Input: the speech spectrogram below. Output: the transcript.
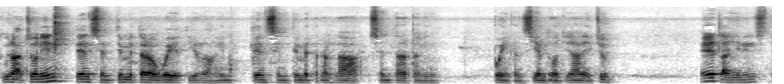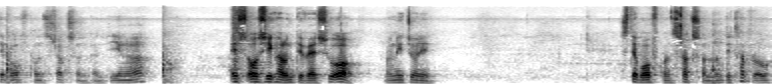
tuna chonin 10 cm away ti wangin 10 cm la center atangin point kan siam don ti na nei chu. E ta hinin step of construction kan tianga SOC kharun ti ve su o mang ni chuanin step of construction non ti thlap ro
